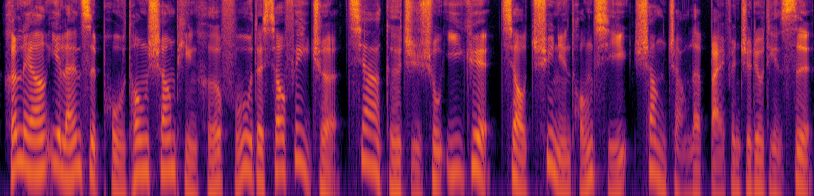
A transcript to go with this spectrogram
衡量一篮子普通商品和服务的消费者价格指数，一月较去年同期上涨了百分之六点四。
